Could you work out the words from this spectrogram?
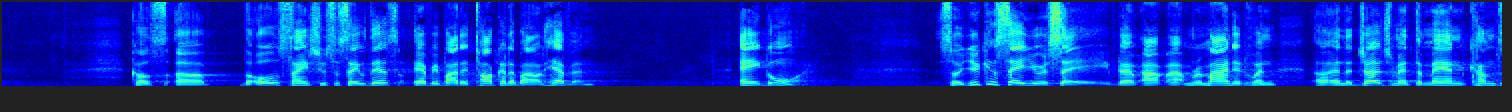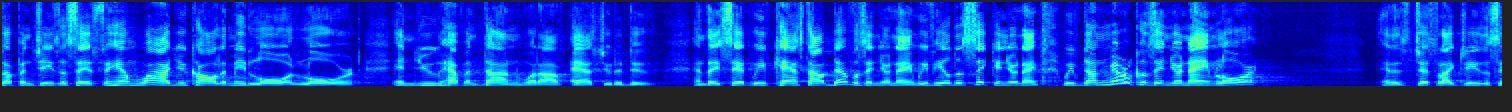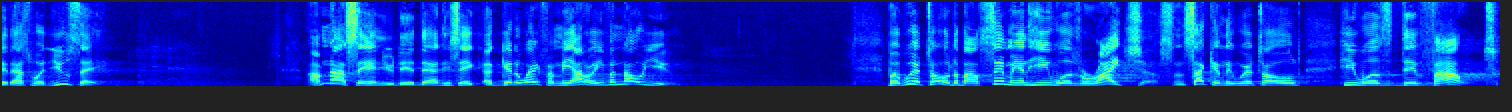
Because uh, the old saints used to say this everybody talking about heaven ain't going. So you can say you're saved. I, am reminded when uh, in the judgment the man comes up and Jesus says to him, Why are you calling me Lord, Lord, and you haven't done what I've asked you to do? And they said, We've cast out devils in your name. We've healed the sick in your name. We've done miracles in your name, Lord. And it's just like Jesus said, That's what you say. I'm not saying you did that. He said, uh, Get away from me. I don't even know you. But we're told about Simeon, he was righteous. And secondly, we're told he was devout.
